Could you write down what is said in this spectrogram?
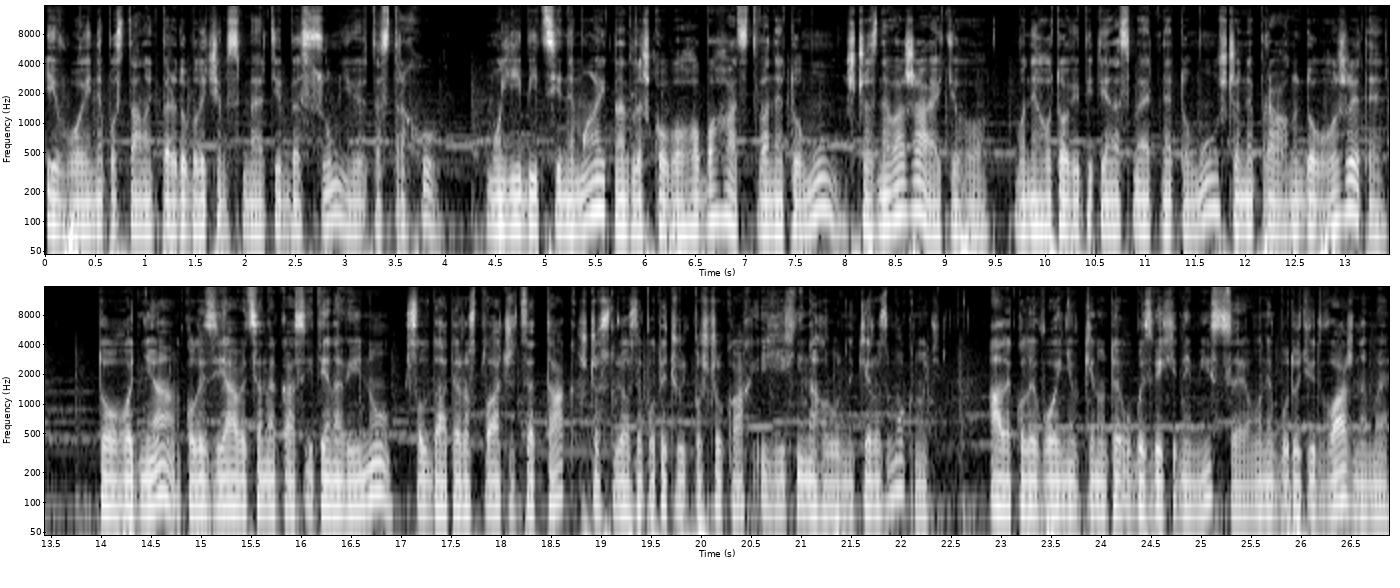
і воїни постануть перед обличчям смерті без сумнівів та страху. Мої бійці не мають надлишкового багатства не тому, що зневажають його. Вони готові піти на смерть не тому, що не прагнуть довго жити. Того дня, коли з'явиться наказ іти на війну, солдати розплачуться так, що сльози потечуть по щоках і їхні нагрудники розмокнуть. Але коли воїнів кинути у безвихідне місце, вони будуть відважними,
